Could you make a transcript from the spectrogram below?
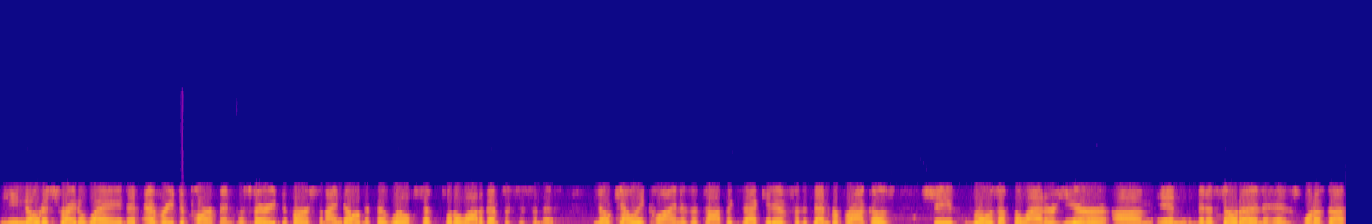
he noticed right away that every department was very diverse. And I know that the Wilfs have put a lot of emphasis in this. You know, Kelly Kleine is a top executive for the Denver Broncos. she rose up the ladder here um, in Minnesota and is one of the,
